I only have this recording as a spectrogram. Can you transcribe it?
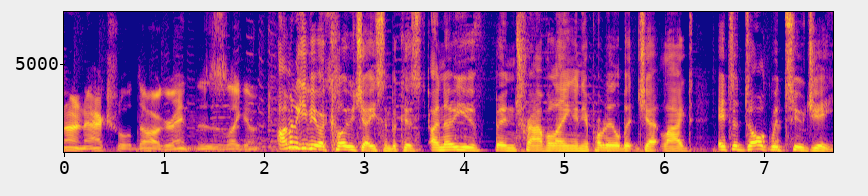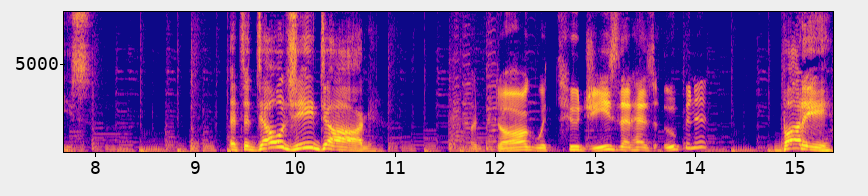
Not an actual dog right this is like a I'm going to give you a clue, Jason, because I know you've been traveling and you're probably a little bit jet lagged. It's a dog with two G's. It's a Del G dog, a dog with two g's that has oop in it buddy.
